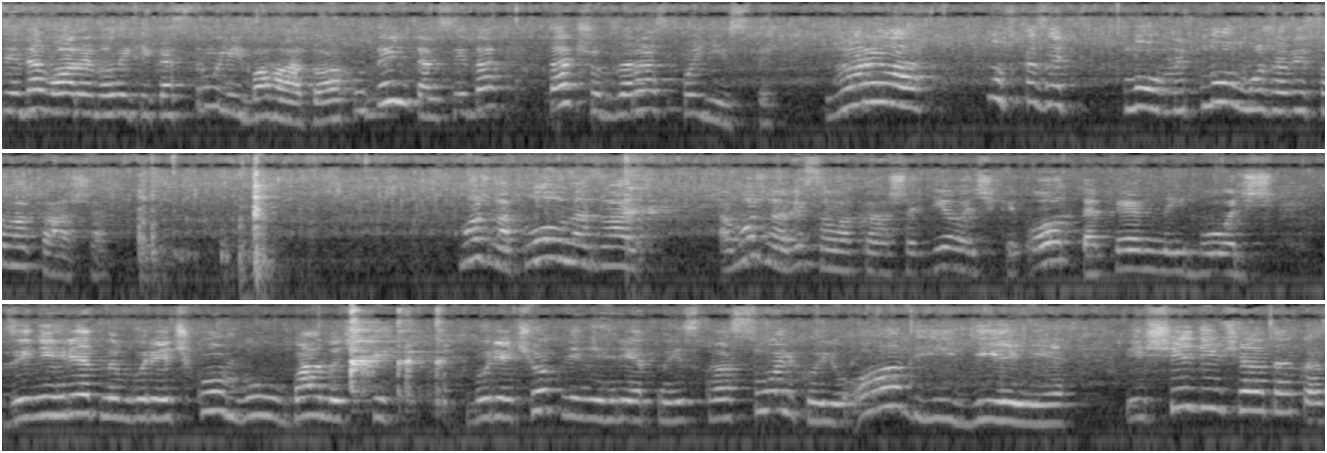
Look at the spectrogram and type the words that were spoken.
завжди варить великі каструлі і багато, а худенька завжди так, щоб зараз поїсти. Зварила, ну сказати, плов, не плов, може рисова каша. Можна плов назвати, а можна рисова каша. Дівчатки, от такенний борщ. З вінігретним бурячком був у баночці бурячок вінігретний з квасолькою. Об'їдення. І ще, дівчата,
